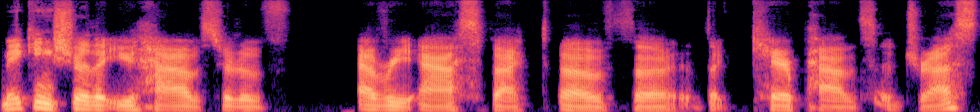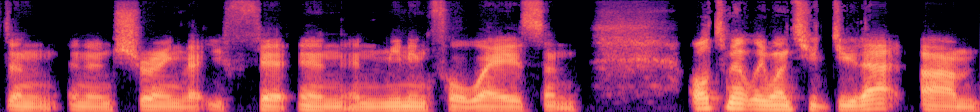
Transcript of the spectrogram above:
making sure that you have sort of every aspect of the, the care paths addressed and, and ensuring that you fit in in meaningful ways. And ultimately, once you do that, um,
